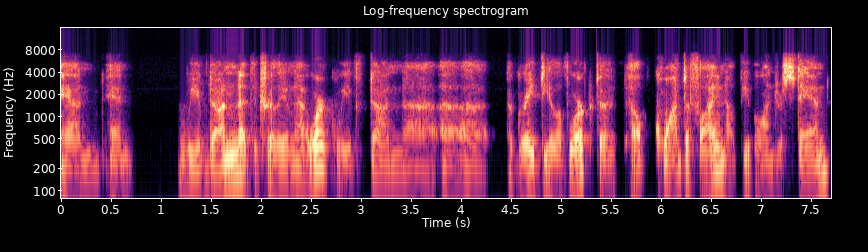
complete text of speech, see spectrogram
and and we've done at the Trillium Network, we've done uh, a, a, great deal of work to help quantify and help people understand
